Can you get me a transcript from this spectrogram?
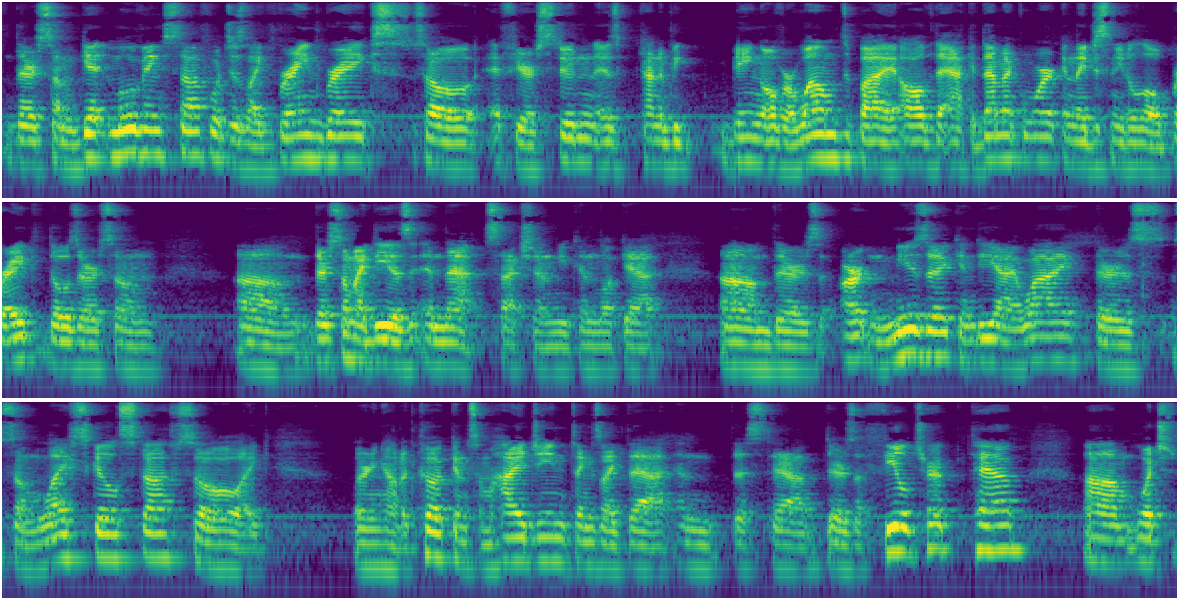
There's some get moving stuff, which is like brain breaks. So if your student is kind of be, being overwhelmed by all of the academic work and they just need a little break, those are some, um, there's some ideas in that section you can look at. Um, there's art and music and DIY. There's some life skill stuff, so like learning how to cook and some hygiene, things like that. And this tab, there's a field trip tab, um, which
